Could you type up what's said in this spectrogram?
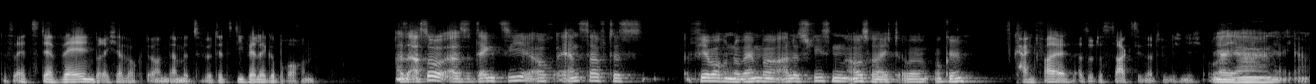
Das ist jetzt der Wellenbrecher-Lockdown. Damit wird jetzt die Welle gebrochen. Also, ach so, also denkt sie auch ernsthaft, dass vier Wochen November alles schließen ausreicht, aber okay. Auf keinen Fall. Also, das sagt sie natürlich nicht. Ja, ja, ja, ja.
